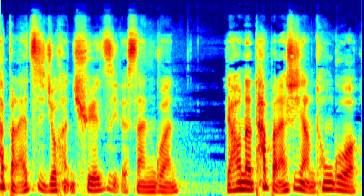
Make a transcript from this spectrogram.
他本来自己就很缺自己的三观，然后呢，他本来是想通过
